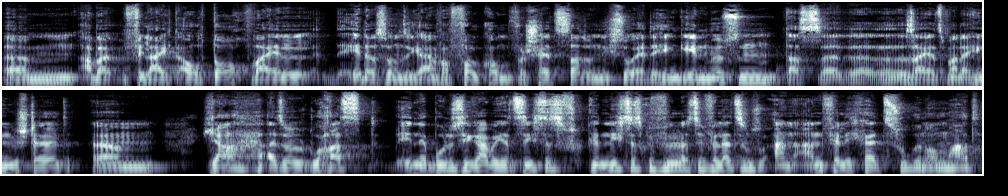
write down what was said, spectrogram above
Ähm, aber vielleicht auch doch, weil Ederson sich einfach vollkommen verschätzt hat und nicht so hätte hingehen müssen. Das äh, sei jetzt mal dahingestellt. Ähm, ja, also du hast in der Bundesliga habe ich jetzt nicht das, nicht das Gefühl, dass die Verletzungsanfälligkeit zugenommen hat.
